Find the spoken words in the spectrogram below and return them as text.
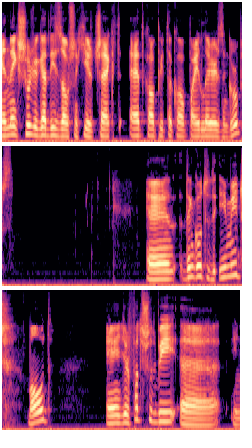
and make sure you get this option here checked. Add copy to copy layers and groups. And then go to the image mode. And your photo should be uh, in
